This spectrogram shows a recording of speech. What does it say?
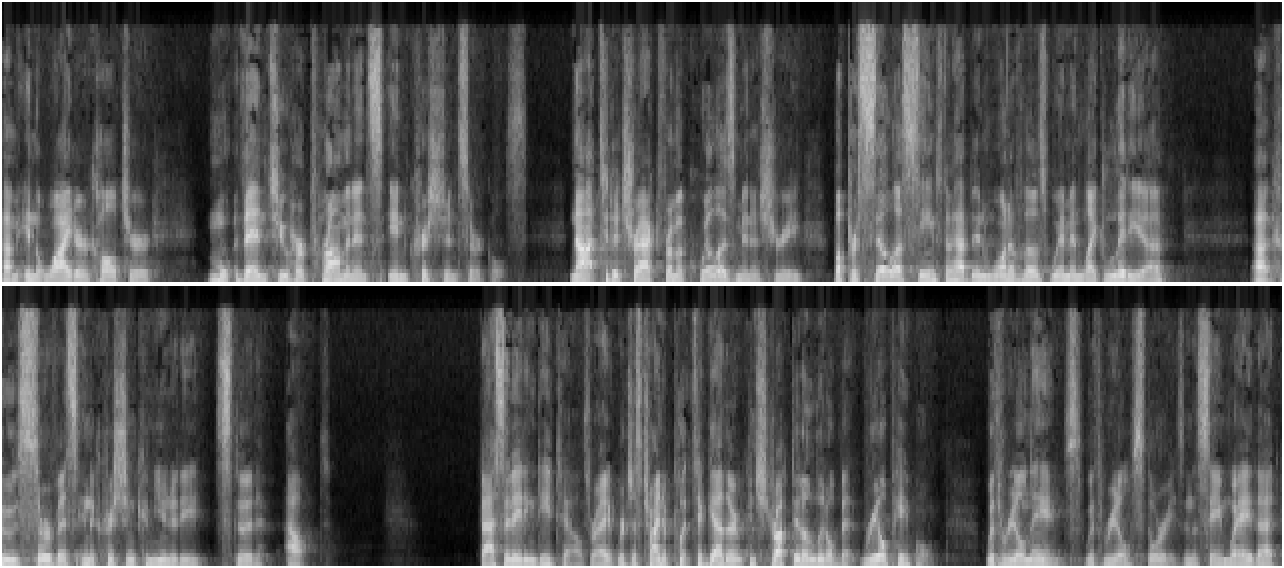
um, in the wider culture than to her prominence in Christian circles. Not to detract from Aquila's ministry, but Priscilla seems to have been one of those women like Lydia uh, whose service in the Christian community stood out. Fascinating details, right? We're just trying to put together, construct it a little bit. Real people with real names, with real stories, in the same way that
